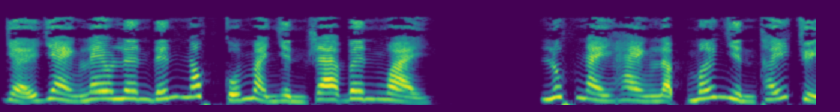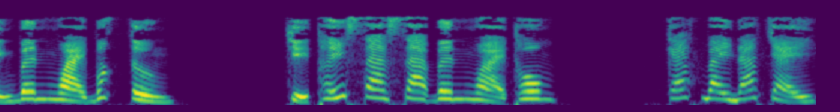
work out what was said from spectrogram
Dễ dàng leo lên đến nóc của mà nhìn ra bên ngoài. Lúc này Hàng Lập mới nhìn thấy chuyện bên ngoài bức tường. Chỉ thấy xa xa bên ngoài thôn. Cát bay đá chạy.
